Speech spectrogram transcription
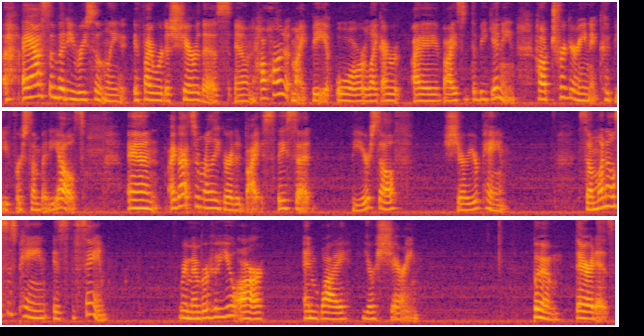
I asked somebody recently if I were to share this and how hard it might be, or like I, I advised at the beginning, how triggering it could be for somebody else. And I got some really great advice. They said, be yourself, share your pain. Someone else's pain is the same. Remember who you are and why you're sharing. Boom, there it is.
